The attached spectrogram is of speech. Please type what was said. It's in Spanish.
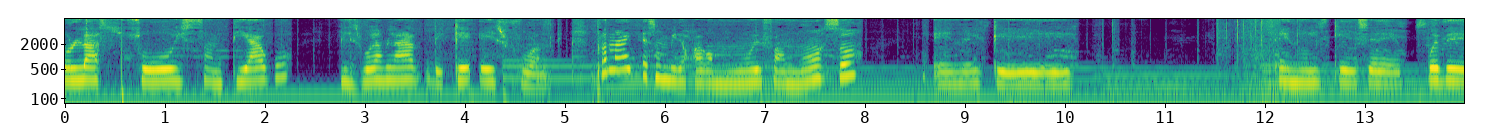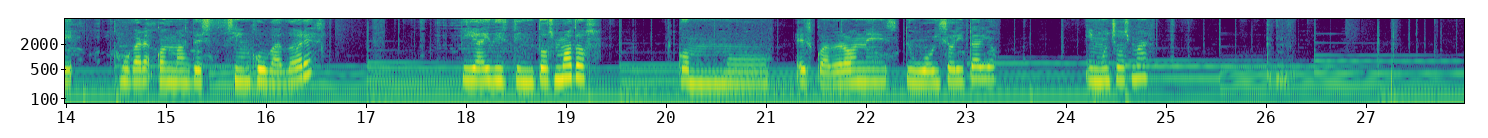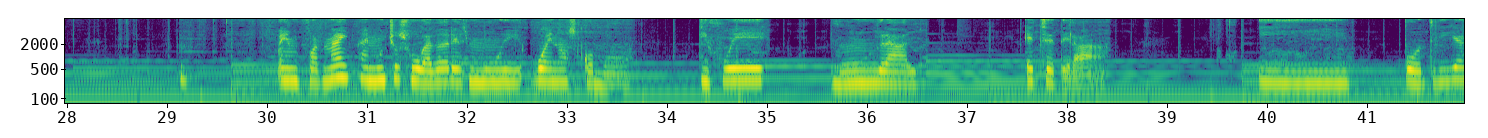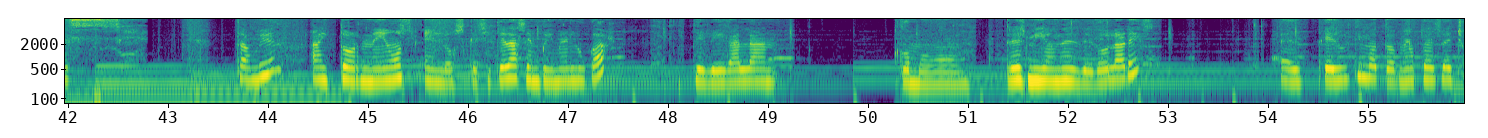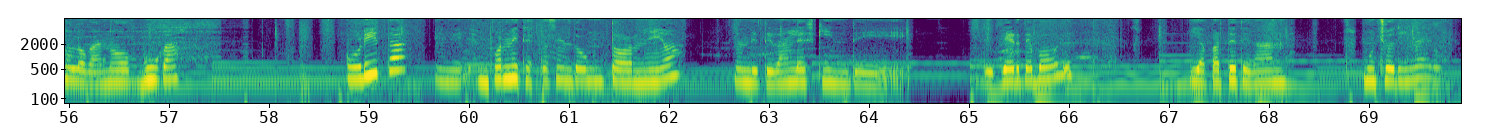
Hola, soy Santiago y les voy a hablar de qué es Fortnite. Fortnite es un videojuego muy famoso en el que en el que se puede jugar con más de 100 jugadores y hay distintos modos como escuadrones, dúo y solitario y muchos más. En Fortnite hay muchos jugadores muy buenos como Tifue, Mungral, etc. Y podrías... También hay torneos en los que si quedas en primer lugar te regalan como 3 millones de dólares. El, último torneo que has hecho lo ganó Buga. Ahorita en Fortnite está haciendo un torneo donde te dan la skin de, de Verde Ball y aparte te dan mucho dinero.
